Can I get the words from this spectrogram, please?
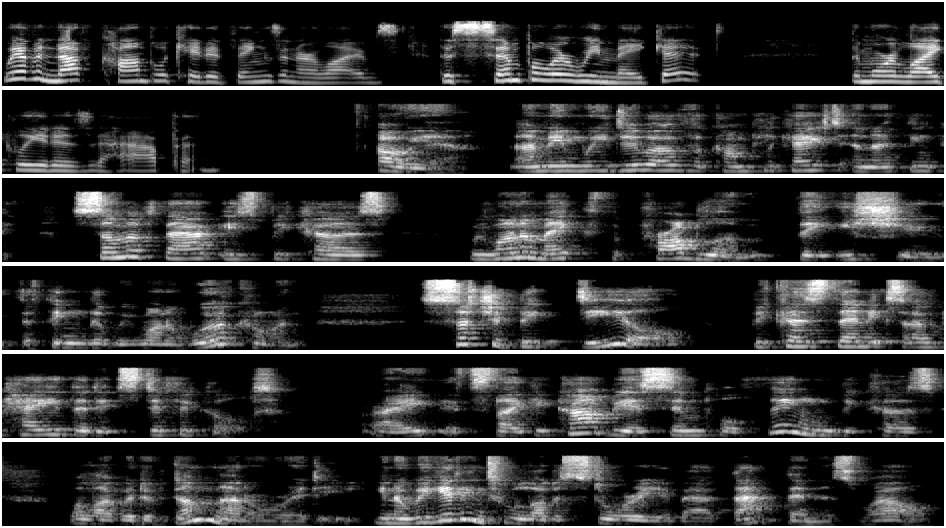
we have enough complicated things in our lives. The simpler we make it, the more likely it is to happen. Oh yeah. I mean, we do overcomplicate and I think some of that is because we want to make the problem, the issue, the thing that we want to work on such a big deal because then it's okay that it's difficult right? It's like it can't be a simple thing because, well, I would have done that already. You know, we get into a lot of story about that then as well.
